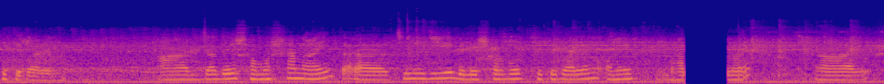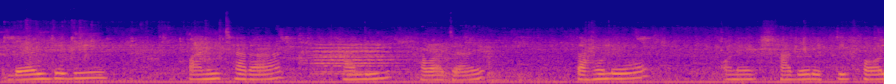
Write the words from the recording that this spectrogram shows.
খেতে পারেন। আর যাদের সমস্যা নাই, তারা চিনি দিয়ে বেলের শরবত খেতে পারেন, অনেক ভালো। আর বেল যদি পানি ছাড়া খালি খাওয়া যায়, তাহলেও অনেক স্বাদের একটি ফল।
